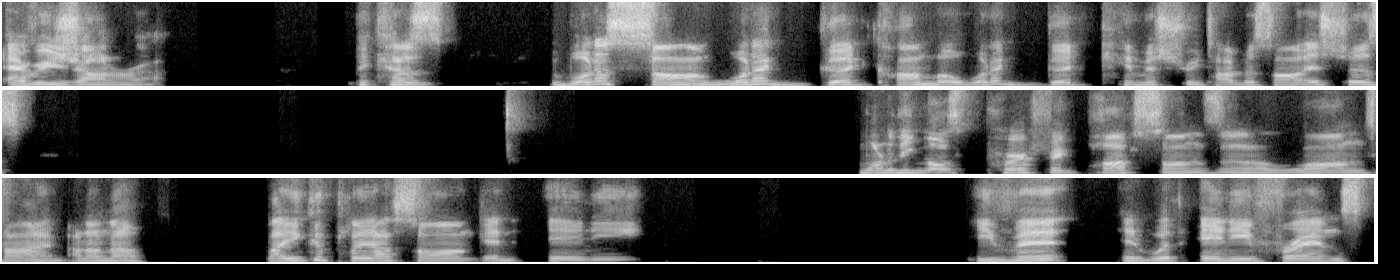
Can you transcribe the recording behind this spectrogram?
every genre. Because what a song, what a good combo, what a good chemistry type of song. It's just one of the most perfect pop songs in a long time. I don't know. Like you could play that song in any event and with any friends.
